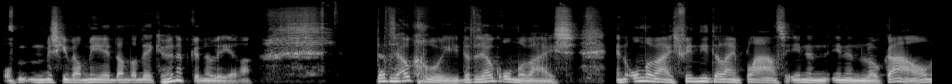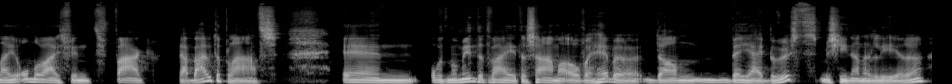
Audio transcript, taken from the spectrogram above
of misschien wel meer dan dat ik hun heb kunnen leren? Dat is ook groei, dat is ook onderwijs. En onderwijs vindt niet alleen plaats in een, in een lokaal. Nee, onderwijs vindt vaak daarbuiten plaats. En op het moment dat wij het er samen over hebben, dan ben jij bewust misschien aan het leren.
